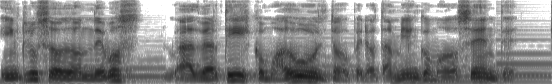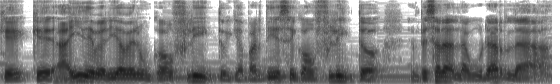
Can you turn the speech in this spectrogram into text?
incluso donde vos advertís como adulto, pero también como docente, que, ahí debería haber un conflicto y que a partir de ese conflicto empezar a laburar la,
